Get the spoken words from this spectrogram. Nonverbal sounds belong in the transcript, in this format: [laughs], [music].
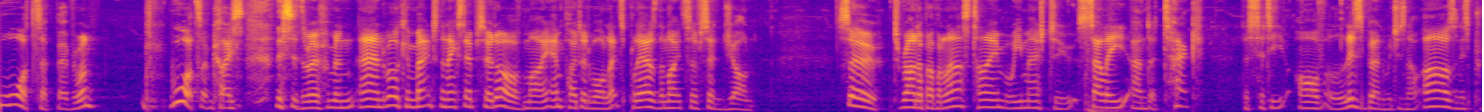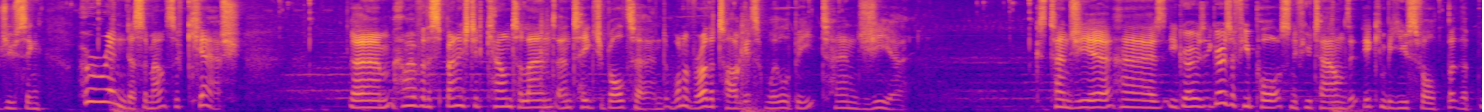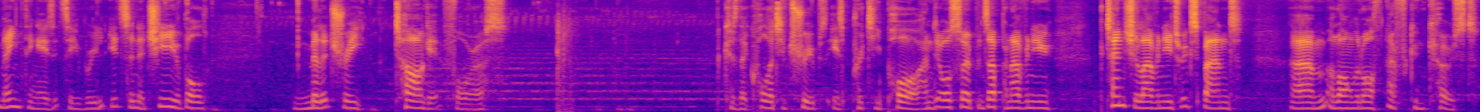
What's up, everyone? [laughs] What's up, guys? This is the Rifleman, and welcome back to the next episode of my Empire Total War Let's Play as the Knights of St. John. So, to round up our last time, we managed to sally and attack the city of Lisbon, which is now ours and is producing horrendous amounts of cash. Um, however, the Spanish did counterland and take Gibraltar, and one of our other targets will be Tangier. Because Tangier has it grows it grows a few ports and a few towns. It, it can be useful, but the main thing is it's a re, it's an achievable military target for us because their quality of troops is pretty poor, and it also opens up an avenue, potential avenue to expand um, along the North African coast.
